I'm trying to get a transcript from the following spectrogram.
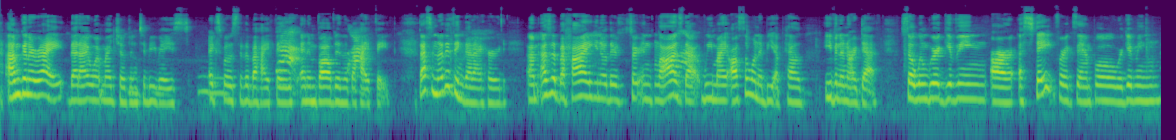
I'm going to write that I want my children to be raised exposed to the Baha'i faith and involved in the Baha'i faith. That's another thing that I heard. Um, as a Baha'i, you know, there's certain laws that we might also want to be upheld even in our death. So when we're giving our estate, for example, we're giving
